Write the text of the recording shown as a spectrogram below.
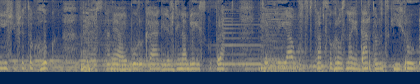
stíši všetok hluk. Dostane aj burka, je vždy na blízku brat. Teplý august v strapcoch hrozna je dar do ľudských rúk,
